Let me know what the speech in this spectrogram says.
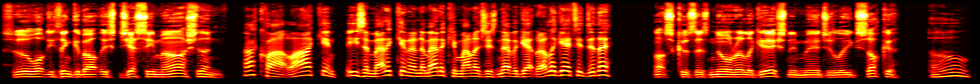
So, what do you think about this Jesse Marsch then? I quite like him. He's American, and American managers never get relegated, do they? That's because there's no relegation in Major League Soccer. Oh.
